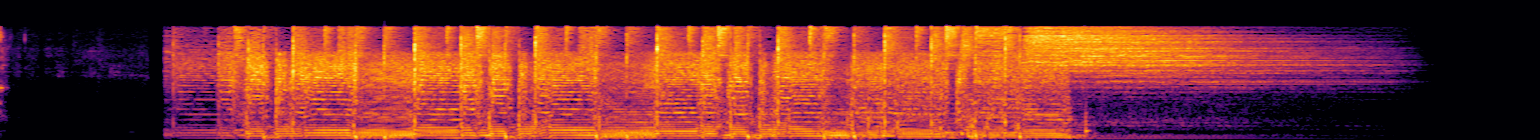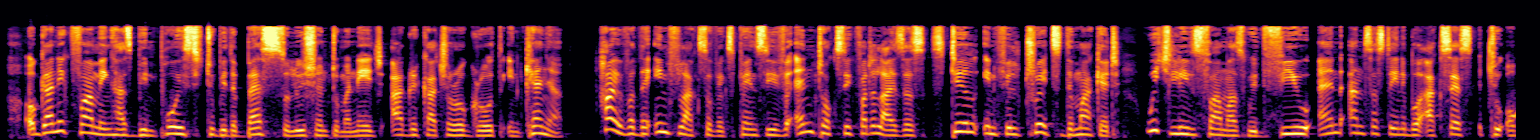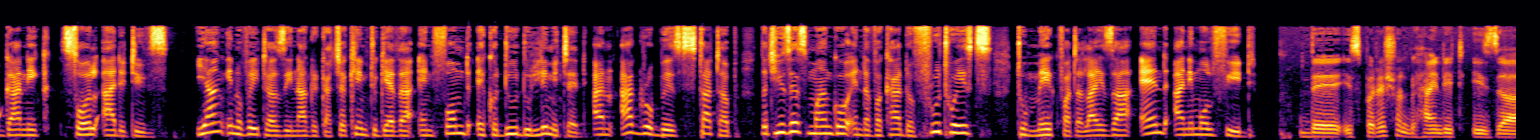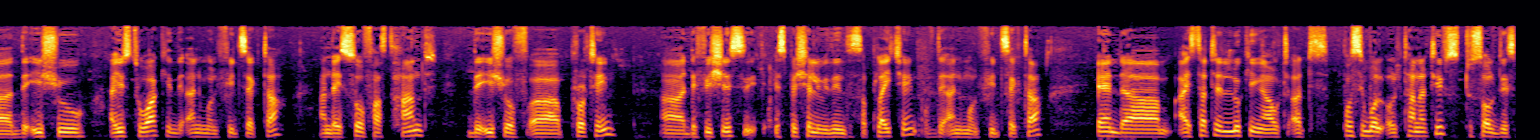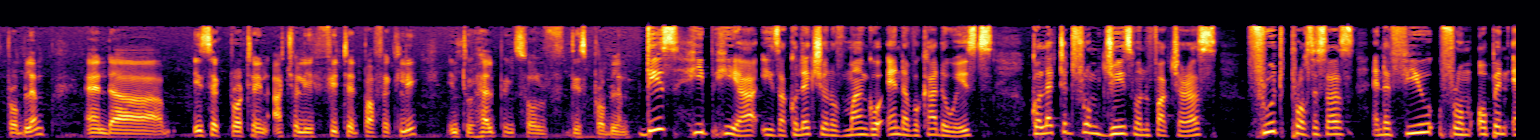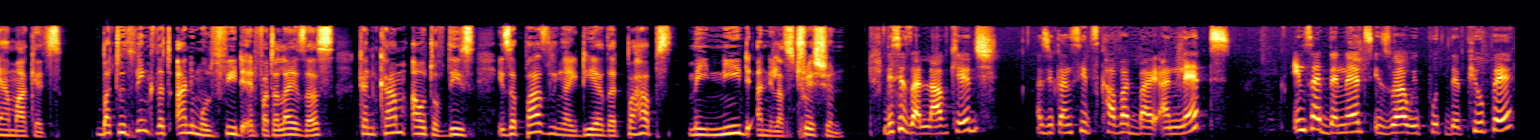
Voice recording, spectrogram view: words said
Organic farming has been poised to be the best solution to manage agricultural growth in Kenya. However, the influx of expensive and toxic fertilizers still infiltrates the market, which leaves farmers with few and unsustainable access to organic soil additives. Young innovators in agriculture came together and formed Ecodudu Limited, an agro-based startup that uses mango and avocado fruit wastes to make fertilizer and animal feed. The inspiration behind it is uh, the issue. I used to work in the animal feed sector and I saw firsthand the issue of uh, protein uh, deficiency, especially within the supply chain of the animal feed sector. And um, I started looking out at possible alternatives to solve this problem. And uh, insect protein actually fitted perfectly into helping solve this problem. This heap here is a collection of mango and avocado wastes collected from juice manufacturers, fruit processors, and a few from open air markets. But to think that animal feed and fertilizers can come out of this is a puzzling idea that perhaps may need an illustration. This is a love cage. As you can see, it's covered by a net. Inside the net is where we put the pupae,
